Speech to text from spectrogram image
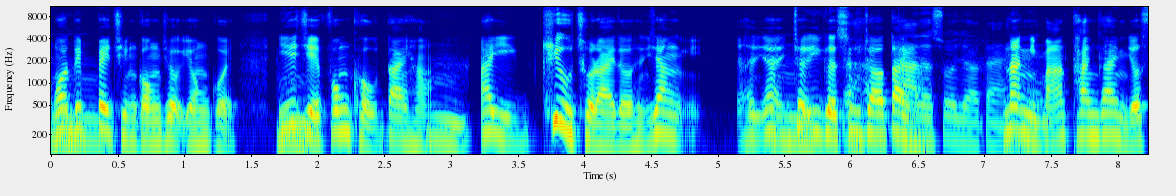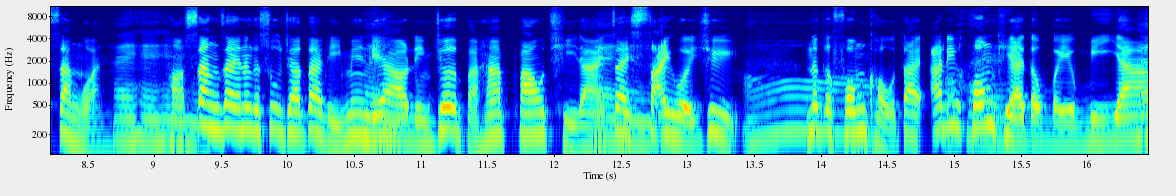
我伫爬青公就用过，伊个一个封口袋哈，啊伊 Q 出来的很像很像就一个塑胶袋，大的塑胶袋，那你把它摊开，你就上完，好上在那个塑胶袋里面，然后你就把它包起来，再塞回去，那个封口袋，啊你封起来都没有味呀。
